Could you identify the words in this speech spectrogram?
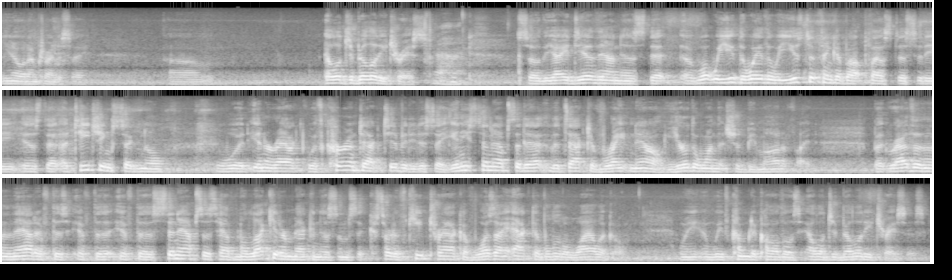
you know what I'm trying to say, um, eligibility trace. Uh-huh. So the idea then is that uh, what we, the way that we used to think about plasticity is that a teaching signal would interact with current activity to say any synapse that, that's active right now, you're the one that should be modified. But rather than that, if the, if the, if the synapses have molecular mechanisms that sort of keep track of was I active a little while ago, we, and we've come to call those eligibility traces,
